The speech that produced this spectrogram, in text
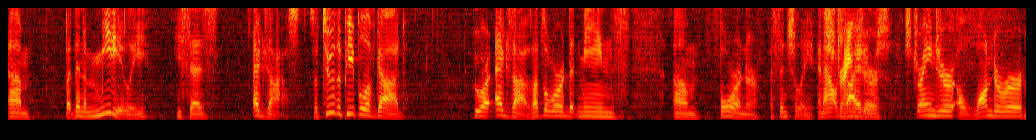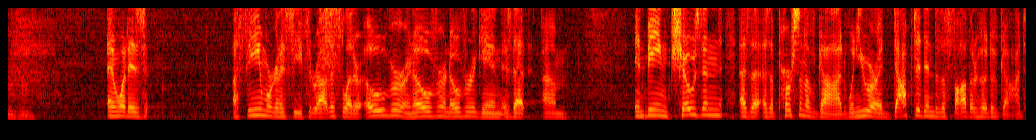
Um, but then immediately, he says, exiles. So to the people of God who are exiles, that's a word that means um, foreigner, essentially, an outsider, Strangers. stranger, a wanderer. Mm-hmm. And what is a theme we're going to see throughout this letter over and over and over again is that um, in being chosen as a, as a person of God, when you are adopted into the fatherhood of God,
